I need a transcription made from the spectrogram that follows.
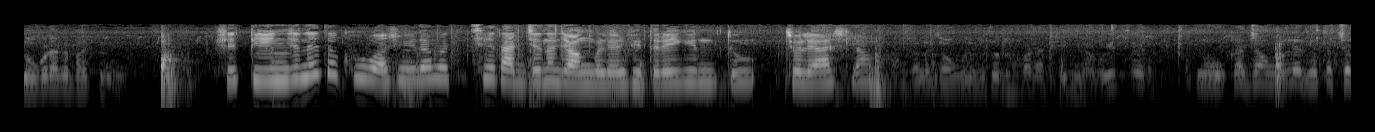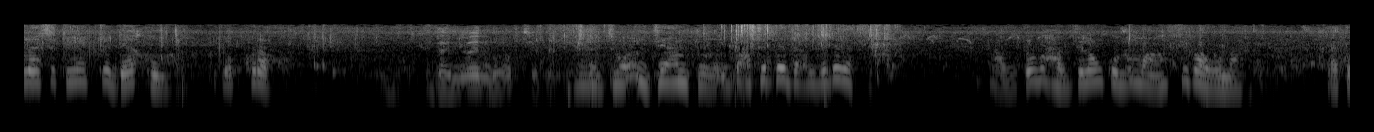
নৌকোটাকে বাইর করে নিই। সে তিনজনে তো খুব অসুবিধা হচ্ছে তার জন্য জঙ্গলের ভিতরেই কিন্তু চলে আসলাম তাহলে জঙ্গলের ভিতর ঢোকাটা ঠিক না বুঝছ? নৌকা জঙ্গলের ভেতর চলে আসছে তুমি একটু দেখো মা লক্ষ্য রাখো। জ্যান্ত গাছেটা জাল বেঁধে গেছে। আমি তো ভাবছিলাম কোনো মাছই পাবো না। এত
